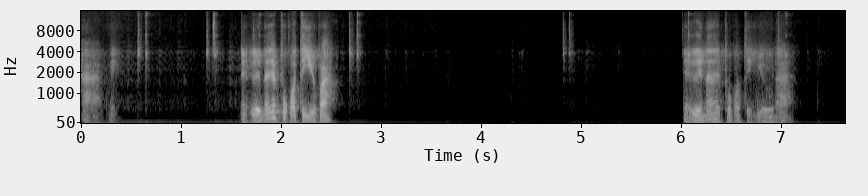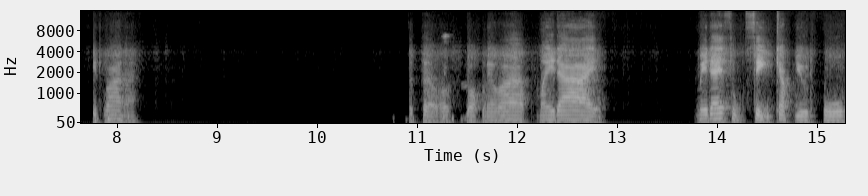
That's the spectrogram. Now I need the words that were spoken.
หายอย่างอื่นน่าจะปกติอยู่ปะอย่างอื่นน่าจะปกติอยู่นะ คิดว่านะแต่ว่าบอกเลยว่าไม่ได้ ไม่ได้สูงสิงกับ YouTube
